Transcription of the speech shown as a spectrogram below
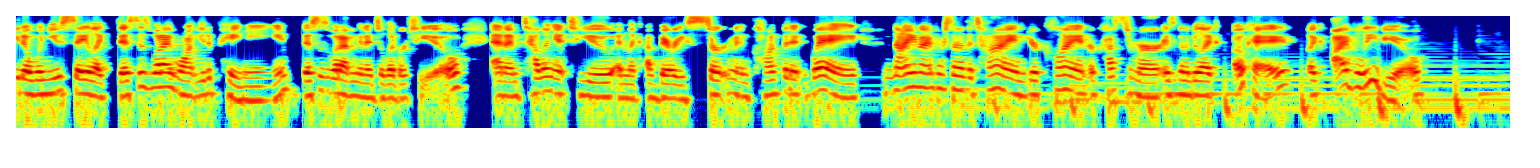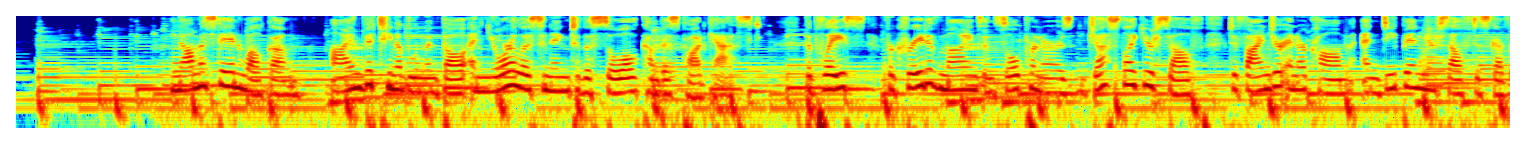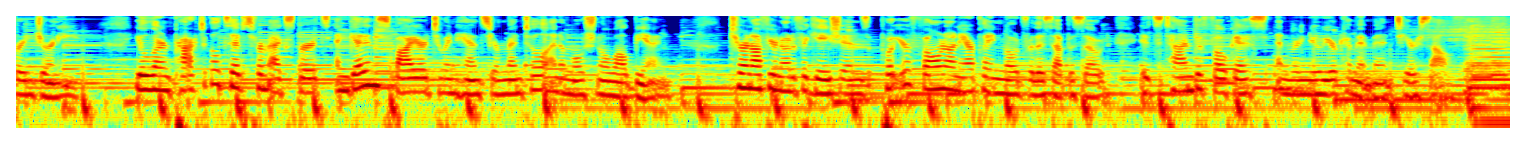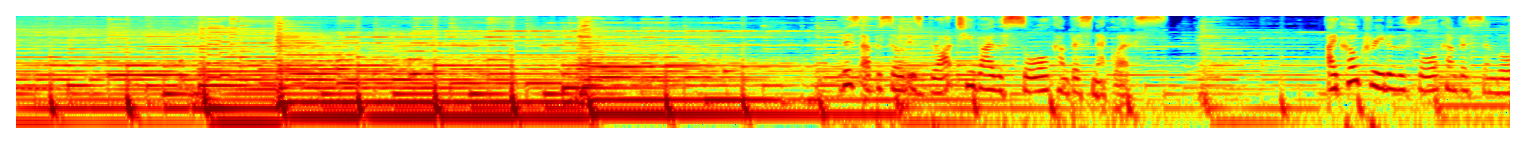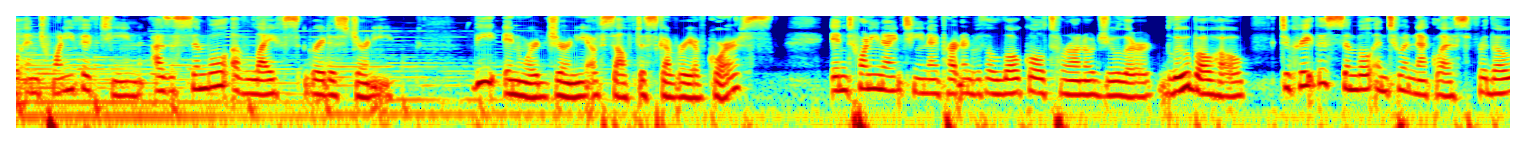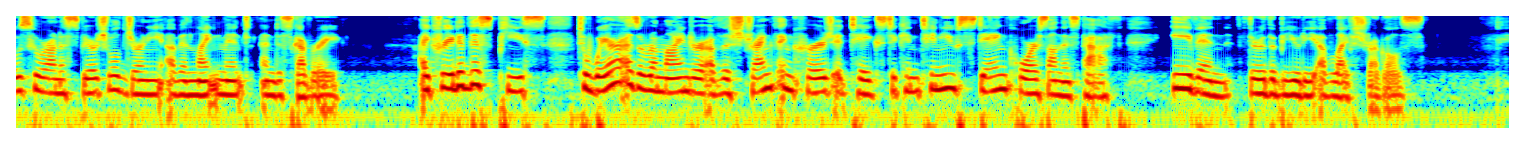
you know, when you say, like, this is what I want you to pay me, this is what I'm going to deliver to you, and I'm telling it to you in like a very certain and confident way, 99% of the time, your client or customer is going to be like, okay, like, I believe you. Namaste and welcome. I'm Bettina Blumenthal, and you're listening to the Soul Compass Podcast the place for creative minds and soulpreneurs just like yourself to find your inner calm and deepen your self discovery journey. You'll learn practical tips from experts and get inspired to enhance your mental and emotional well being. Turn off your notifications, put your phone on airplane mode for this episode. It's time to focus and renew your commitment to yourself. This episode is brought to you by the Soul Compass necklace. I co created the Soul Compass symbol in 2015 as a symbol of life's greatest journey. The inward journey of self discovery, of course. In 2019, I partnered with a local Toronto jeweler, Blue Boho, to create this symbol into a necklace for those who are on a spiritual journey of enlightenment and discovery. I created this piece to wear as a reminder of the strength and courage it takes to continue staying course on this path, even through the beauty of life struggles.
